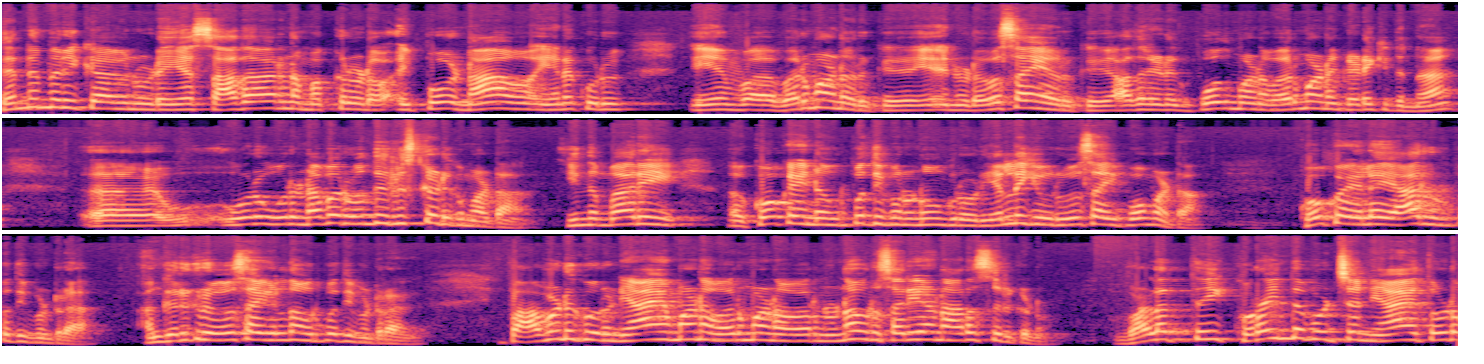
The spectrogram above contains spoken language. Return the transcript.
தென் அமெரிக்காவினுடைய சாதாரண மக்களோட இப்போ நான் எனக்கு ஒரு என் வருமானம் இருக்குது என்னோட விவசாயம் இருக்குது அதில் எனக்கு போதுமான வருமானம் கிடைக்குதுன்னா ஒரு ஒரு நபர் வந்து ரிஸ்க் எடுக்க மாட்டான். இந்த மாதிரி கோக்கைனை உற்பத்தி பண்ணணுங்கிற ஒரு எல்லைக்கு ஒரு விவசாயி போக மாட்டான். கோகோயில் யார் உற்பத்தி பண்ணுறா அங்கே இருக்கிற விவசாயிகள் தான் உற்பத்தி பண்ணுறாங்க இப்போ அவனுக்கு ஒரு நியாயமான வருமானம் வரணும்னா ஒரு சரியான அரசு இருக்கணும். வளத்தை குறைந்தபட்ச நியாயத்தோட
